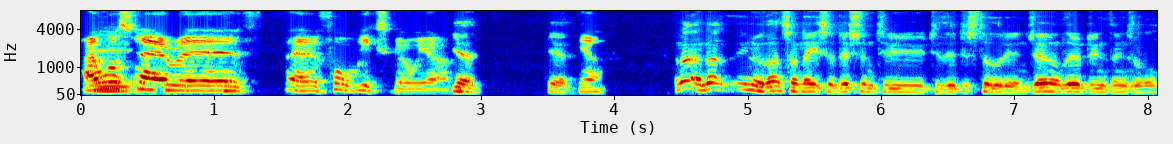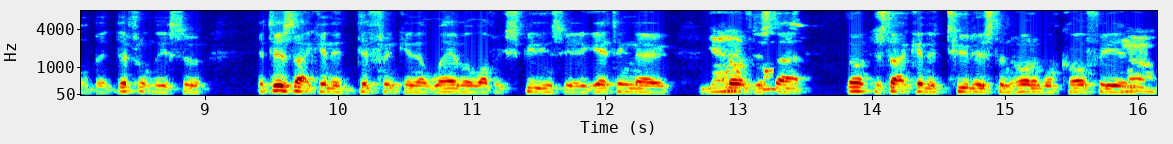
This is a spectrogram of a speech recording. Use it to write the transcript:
I was there uh, uh, four weeks ago. Yeah. Yeah. Yeah. Yeah. And that, you know, that's a nice addition to to the distillery in general. They're doing things a little bit differently, so it is that kind of different kind of level of experience that you're getting now. Yeah, not just course. that not just that kind of tourist and horrible coffee and no.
